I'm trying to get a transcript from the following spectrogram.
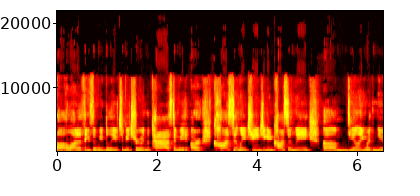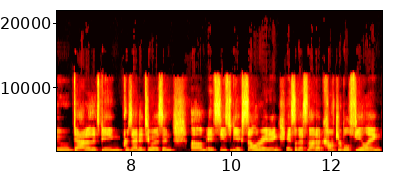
uh, a lot of the things that we believe to be true in the past, and we are constantly changing and constantly um, dealing with new data that's being presented to us, and um, it seems to be accelerating, and so that's not a comfortable feeling.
